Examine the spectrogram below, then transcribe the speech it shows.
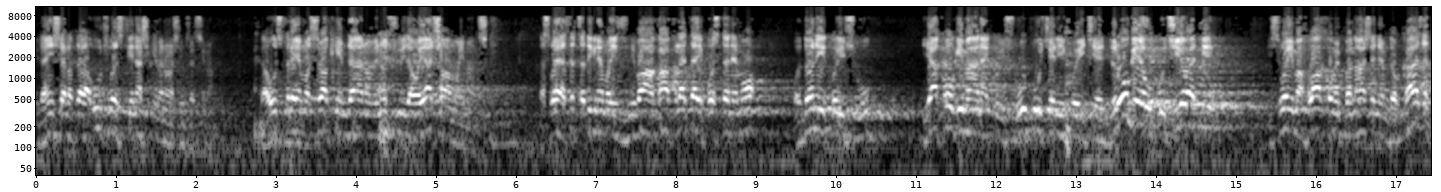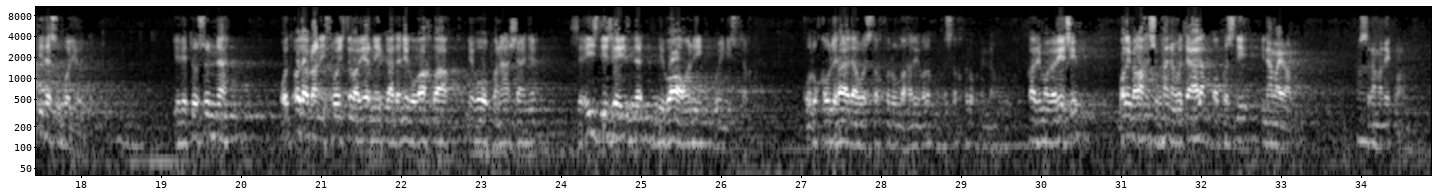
I da inša Allah učvrsti naš iman u našim srcima. Da ustrajemo svakim danom i noću i da ojačavamo imanski. Da svoja srca dignemo iz niva gafleta i postanemo od onih koji su jakog imana koji su upućeni koji će druge upućivati i svojim ahlakom i ponašanjem dokazati da su bolji od njih. Jer je to sunna od odabranih svojstava vjernika da njegov ahlak, njegovo ponašanje se izdiže iz nivoa onih koji nisu tamo. قولوا قولي هذا واستغفر الله لي ولكم فاستغفروه إنه قال ما بريشي ولي الله سبحانه وتعالى. وقصدي إنما يعلم. السلام عليكم ورحمة الله.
